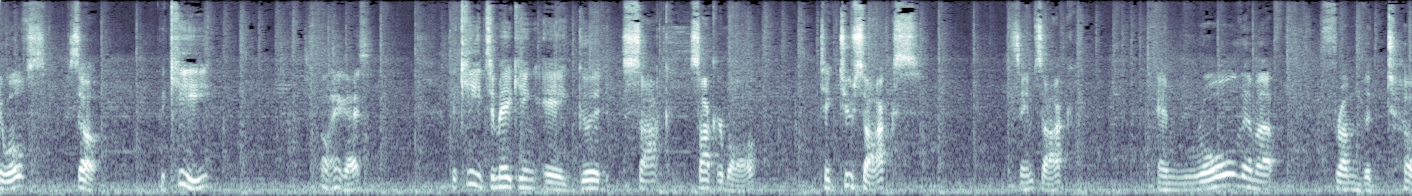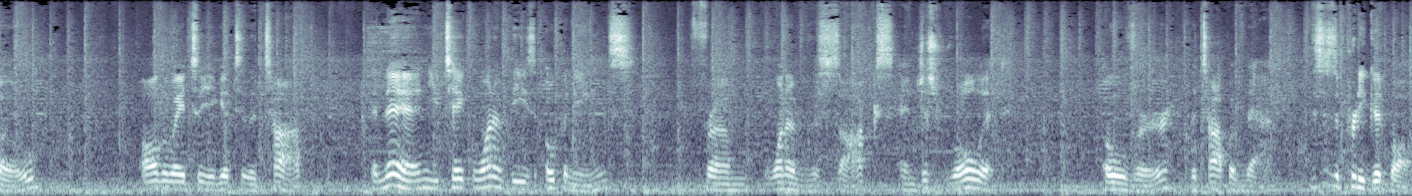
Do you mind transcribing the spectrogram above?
Hey Wolves. So, the key. Oh, hey guys. The key to making a good sock soccer ball. Take two socks, same sock, and roll them up from the toe all the way till you get to the top. And then you take one of these openings from one of the socks and just roll it over the top of that. This is a pretty good ball.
